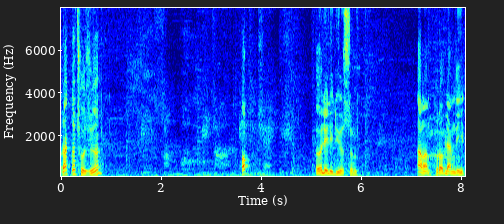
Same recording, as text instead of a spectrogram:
Bırak la çocuğu. Hop. Öyleli diyorsun. Tamam problem değil.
